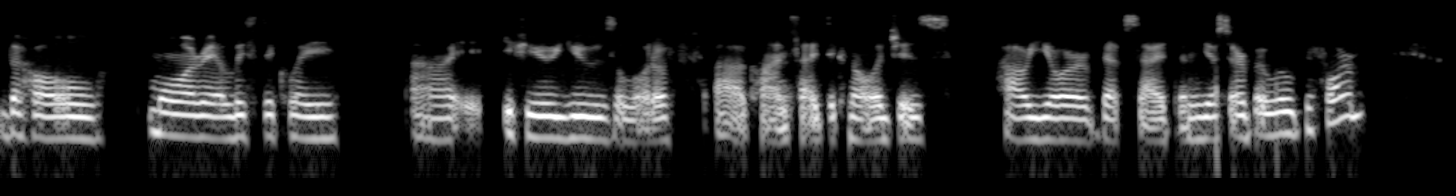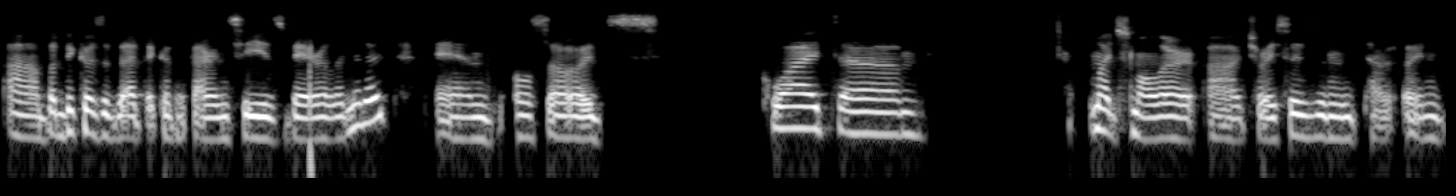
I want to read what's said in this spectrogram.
the whole more realistically uh, if you use a lot of uh, client-side technologies, how your website and your server will perform. Uh, but because of that, the concurrency is very limited. And also it's quite um, much smaller uh, choices in, ter in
